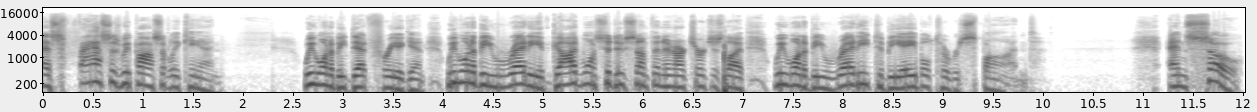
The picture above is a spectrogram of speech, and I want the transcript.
as fast as we possibly can. We want to be debt free again. We want to be ready. If God wants to do something in our church's life, we want to be ready to be able to respond. And so,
